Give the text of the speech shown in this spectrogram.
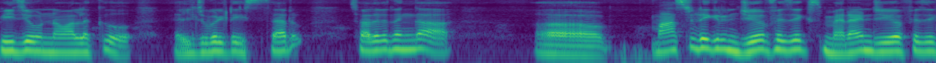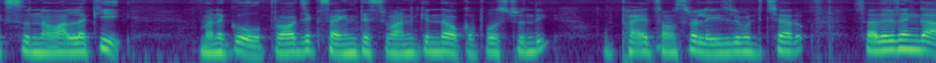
పీజీ ఉన్న వాళ్ళకు ఎలిజిబిలిటీ ఇస్తారు. సో అదేవిధంగా master degree in geophysics marine geophysics ఉన్న వాళ్ళకి మనకు ప్రాజెక్ట్ సైంటిస్ట్ వన్ కింద ఒక పోస్ట్ ఉంది. ముప్పై ఐదు సంవత్సరాలు ఏజ్ లిమిట్ ఇచ్చారు. సో అదేవిధంగా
